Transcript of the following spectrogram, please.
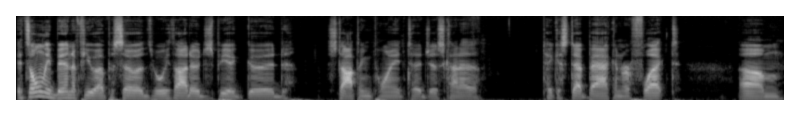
it's only been a few episodes, but we thought it would just be a good stopping point to just kind of take a step back and reflect. Um,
